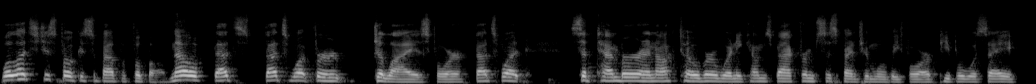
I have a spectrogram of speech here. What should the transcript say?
well, let's just focus about the football. No, that's that's what for July is for. That's what September and October, when he comes back from suspension, will be for. People will say,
